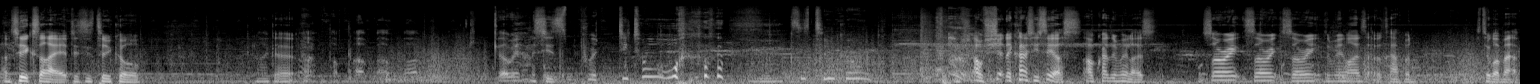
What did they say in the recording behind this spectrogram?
I'm too excited. This is too cool. Can I go up, up, up, up, up? Keep going. This is pretty tall. this is too cool. Oh, oh shit, they can't actually see us. Oh, crap, I didn't realise. Sorry, sorry, sorry. Didn't realise that would happen. Still got map.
